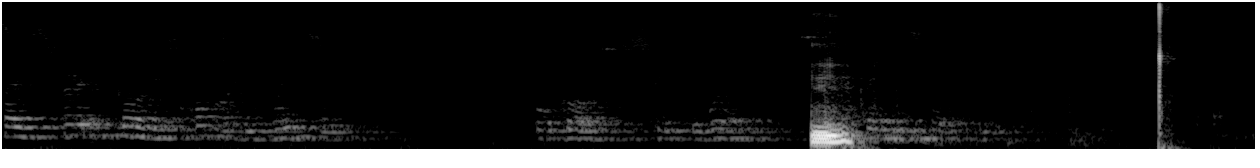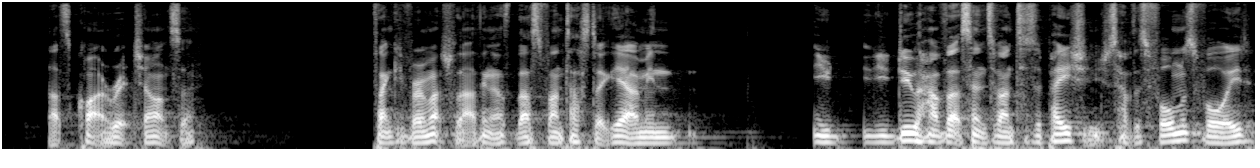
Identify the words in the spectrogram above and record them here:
So the Spirit of God is hovering, waiting for God to speak the word. So mm. then the Spirit can act. That's quite a rich answer. Thank you very much for that. I think that's, that's fantastic. Yeah, I mean, you, you do have that sense of anticipation. You just have this formless void.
